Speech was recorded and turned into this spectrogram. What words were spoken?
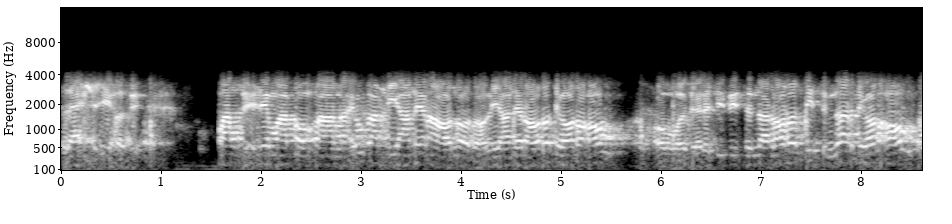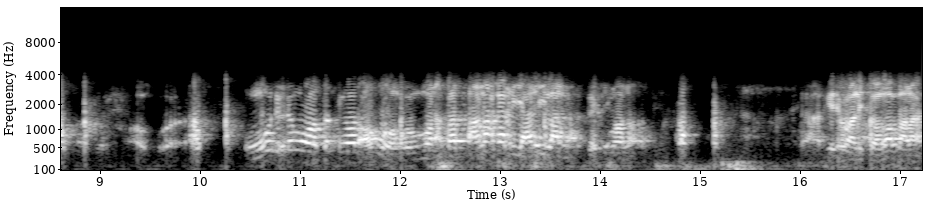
Lah iya sih. Pas ini makom sana itu kan liane ra ono to, liane ra ono sing ono au. Oh, dari titi jenar ono titi jenar sing ono au. Oh, dia ngotot sing ono apa? Mau nak tanah kan liyane ilang sing ono. Nah, akhirnya wali songo malah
